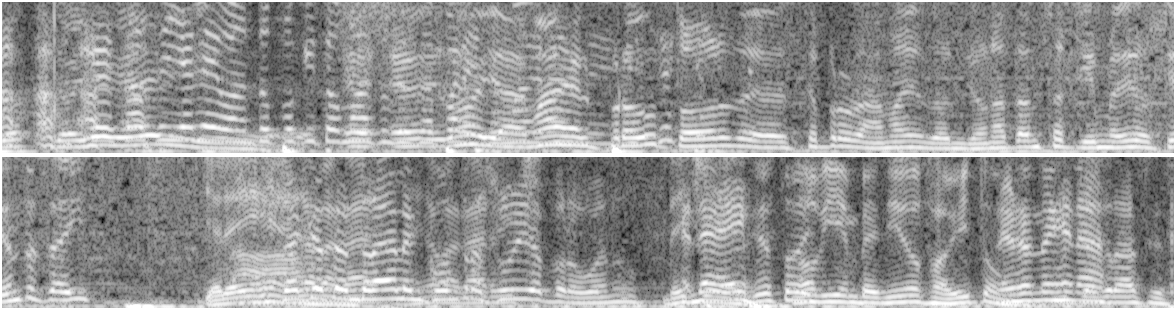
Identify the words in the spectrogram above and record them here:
yo- yo Es que esa llegué silla y- levanta un poquito más, eh, eh, no, y más además el productor de este programa, don Jonathan Saquín, me dijo, siéntese ahí. Yo le dije, Sé que tendrá él en contra suya, pero bueno. De hecho, estoy. No, bienvenido, Fabito. Eso no dije Muchas nada. gracias.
